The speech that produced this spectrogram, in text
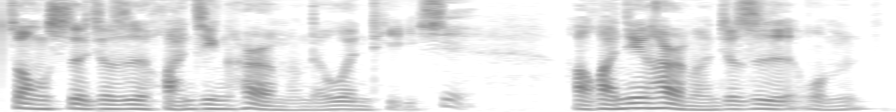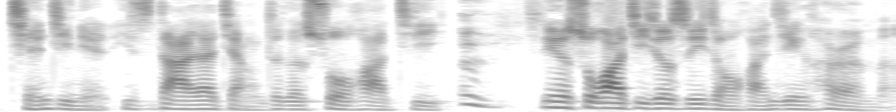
重视的就是环境荷尔蒙的问题。是。好，环境荷尔蒙就是我们前几年一直大家在讲这个塑化剂，嗯，因为塑化剂就是一种环境荷尔蒙，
